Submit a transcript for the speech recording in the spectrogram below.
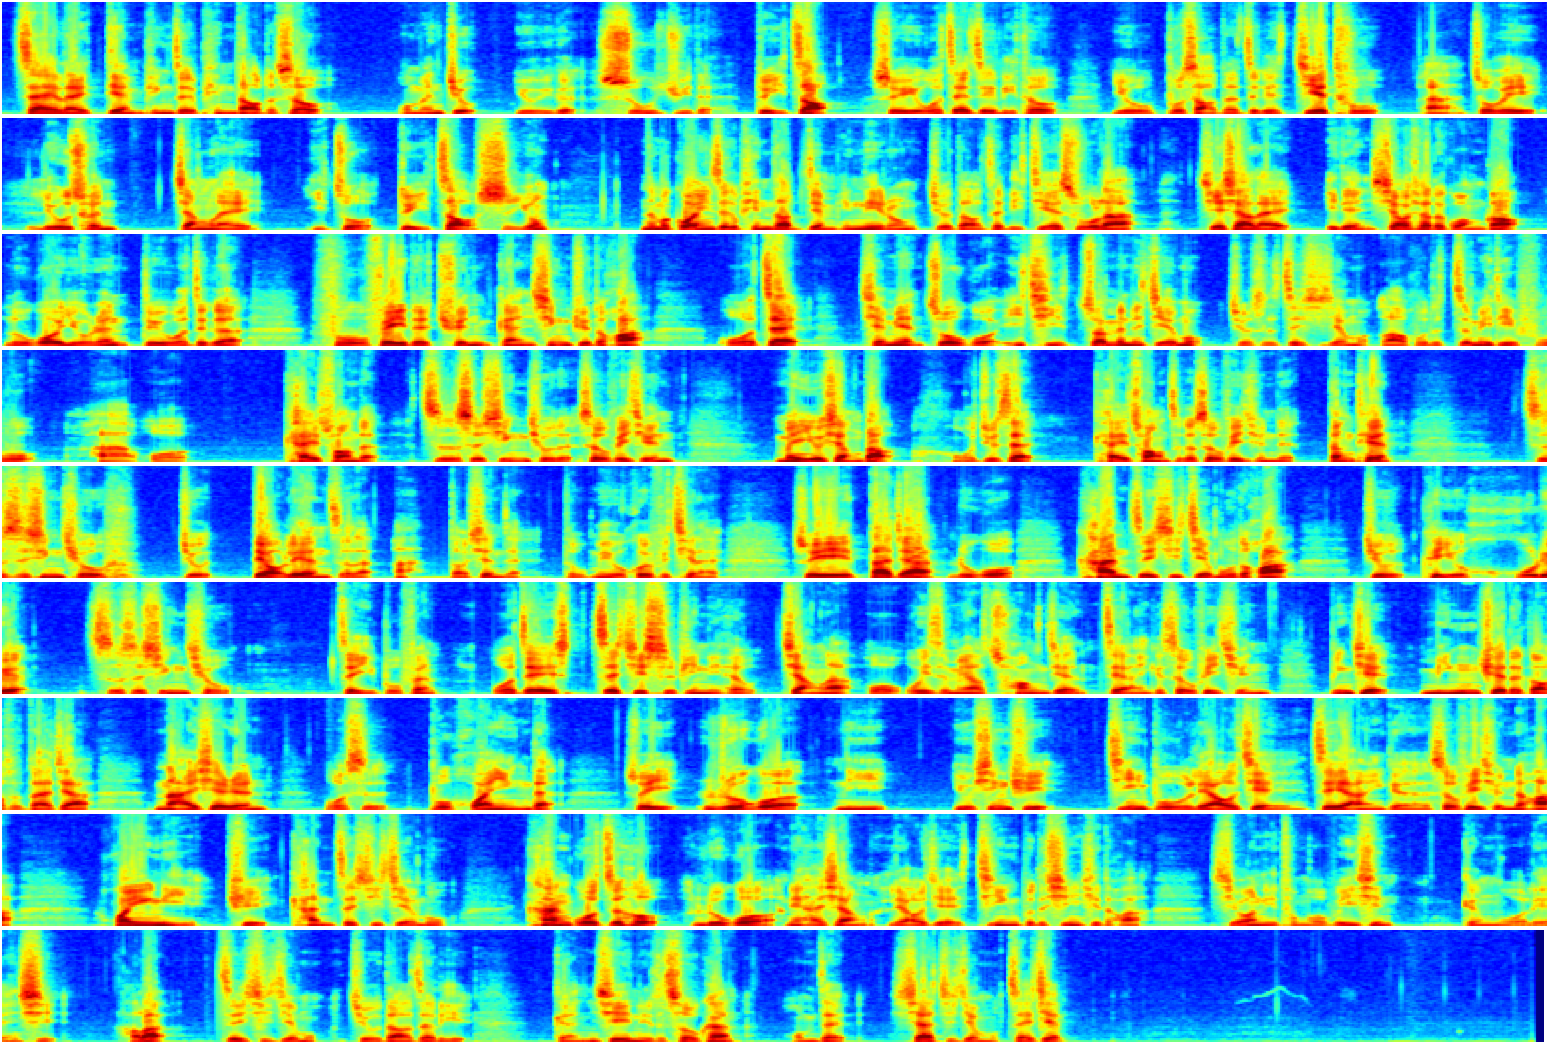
再来点评这个频道的时候，我们就有一个数据的对照，所以我在这里头有不少的这个截图啊，作为留存，将来以做对照使用。那么关于这个频道的点评内容就到这里结束了。接下来一点小小的广告，如果有人对我这个付费的群感兴趣的话，我在前面做过一期专门的节目，就是这期节目老胡的自媒体服务啊，我开创的知识星球的收费群。没有想到，我就在开创这个收费群的当天，知识星球就掉链子了啊，到现在都没有恢复起来。所以大家如果看这期节目的话，就可以忽略知识星球。这一部分，我在这期视频里头讲了我为什么要创建这样一个收费群，并且明确的告诉大家哪一些人我是不欢迎的。所以，如果你有兴趣进一步了解这样一个收费群的话，欢迎你去看这期节目。看过之后，如果你还想了解进一步的信息的话，希望你通过微信跟我联系。好了，这期节目就到这里，感谢你的收看，我们在下期节目再见。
